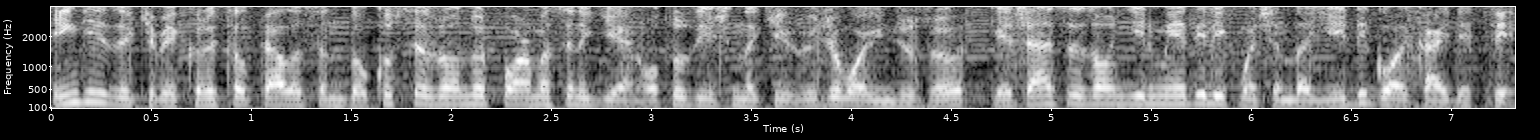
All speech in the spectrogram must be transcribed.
İngiliz ekibi Crystal Palace'ın 9 sezondur formasını giyen 30 yaşındaki hücum oyuncusu geçen sezon 27 lig maçında 7 gol kaydetti.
